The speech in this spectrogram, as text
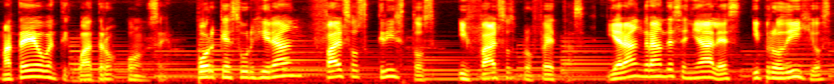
Mateo 24:11. Porque surgirán falsos cristos y falsos profetas, y harán grandes señales y prodigios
